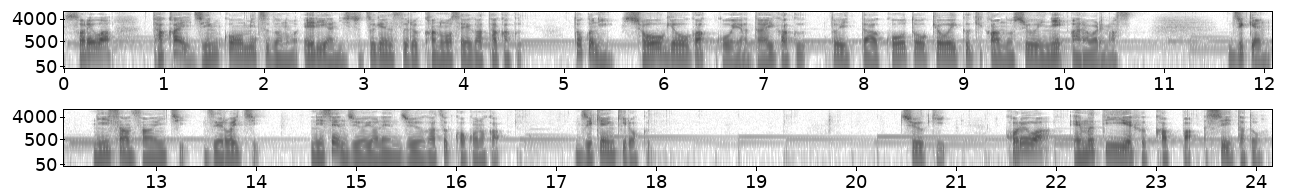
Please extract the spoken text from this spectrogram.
それは高い人口密度のエリアに出現する可能性が高く特に商業学校や大学といった高等教育機関の周囲に現れます。事件2331-01 2014年10月9日。事件記録。中期。これは MTF カッパシータと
